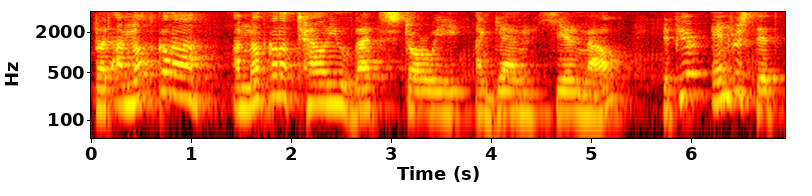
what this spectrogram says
but I'm not gonna I'm not gonna tell you that story again here now. If you're interested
